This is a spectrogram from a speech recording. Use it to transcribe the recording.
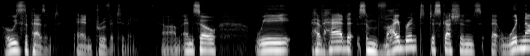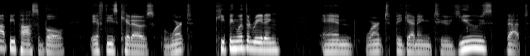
who's the peasant? And prove it to me. Um, and so we have had some vibrant discussions that would not be possible if these kiddos weren't keeping with the reading and weren't beginning to use that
